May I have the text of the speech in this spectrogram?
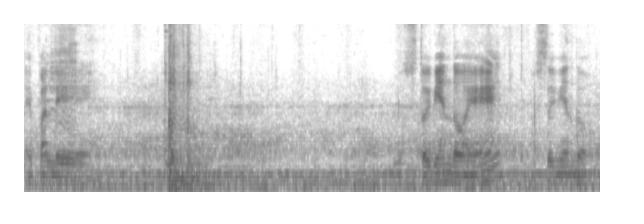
Épale. Los estoy viendo, ¿eh? Los estoy viendo.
